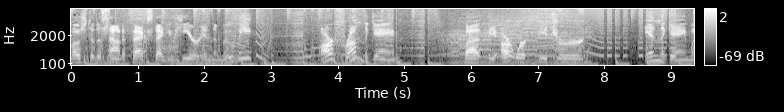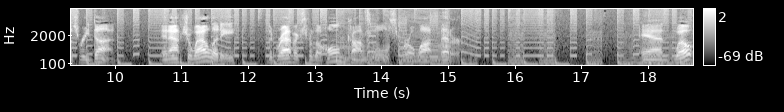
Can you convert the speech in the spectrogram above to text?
Most of the sound effects that you hear in the movie are from the game, but the artwork featured in the game was redone. In actuality, the graphics for the home consoles were a lot better. And, well,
